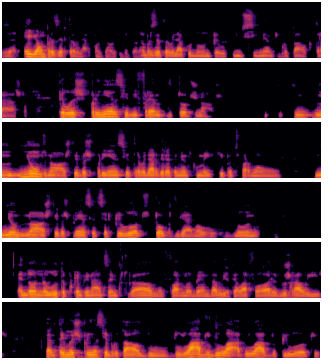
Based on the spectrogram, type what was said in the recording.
zero. E é um prazer trabalhar com aquela equipa toda. É um prazer trabalhar com o Nuno pelo conhecimento brutal que traz, pela experiência diferente de todos nós nenhum de nós teve a experiência de trabalhar diretamente com uma equipa de Fórmula 1. Nenhum de nós teve a experiência de ser piloto topo de gama. O Nuno andou na luta por campeonatos em Portugal, na Fórmula BMW, até lá fora, nos ralis. Portanto, tem uma experiência brutal do, do lado de lá, do lado do piloto.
